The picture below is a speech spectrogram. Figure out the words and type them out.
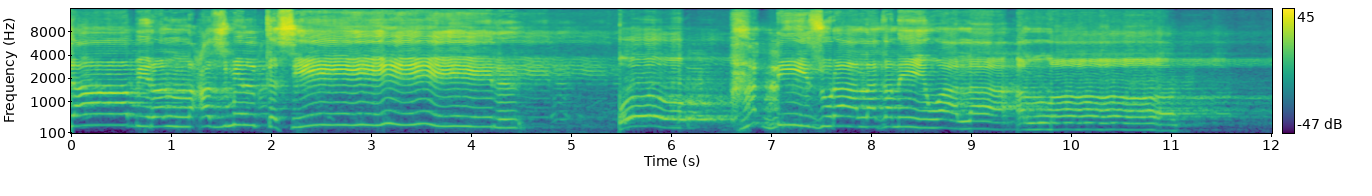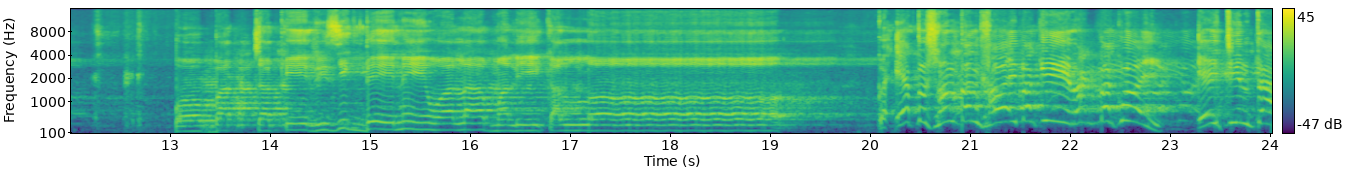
জাবিরুল আজমিল কাসির। ও হাড্ডি জোড়া লাগানে ওয়ালা আল্লাহ। ও বাচ্চাকে রিজিক দেনে ওয়ালা মালিক আল্লাহ। এত এই চিন্তা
